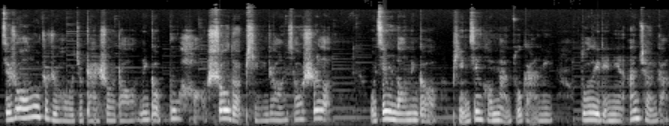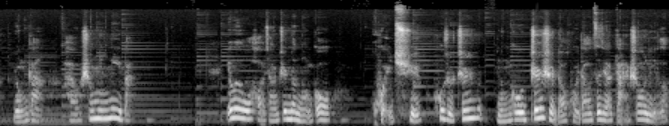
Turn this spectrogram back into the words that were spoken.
结束完录制之后，我就感受到那个不好受的屏障消失了，我进入到那个平静和满足感里，多了一点点安全感、勇敢还有生命力吧，因为我好像真的能够。回去，或者真能够真实的回到自己的感受里了，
